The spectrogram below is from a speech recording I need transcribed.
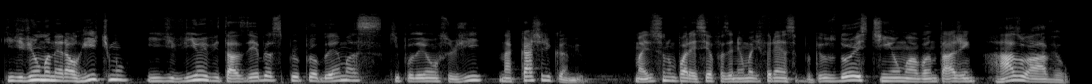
que deviam maneirar o ritmo e deviam evitar zebras por problemas que poderiam surgir na caixa de câmbio mas isso não parecia fazer nenhuma diferença, porque os dois tinham uma vantagem razoável,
